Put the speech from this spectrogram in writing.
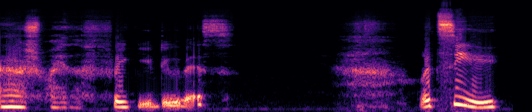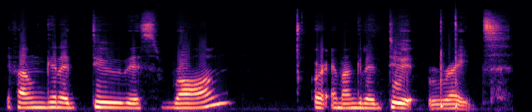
Ash, why the freak you do this? Let's see if I'm gonna do this wrong or am I gonna do it right.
